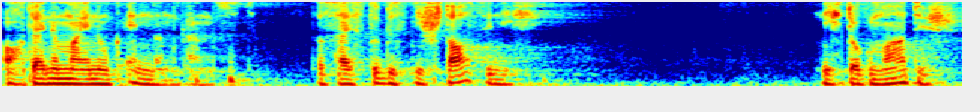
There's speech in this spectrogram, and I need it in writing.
auch deine Meinung ändern kannst. Das heißt, du bist nicht starrsinnig, nicht dogmatisch.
